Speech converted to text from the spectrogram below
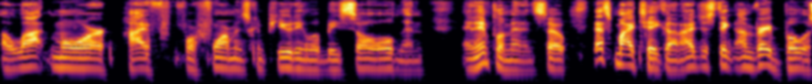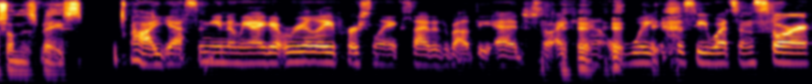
a lot more high performance computing will be sold and, and implemented. So that's my take on it. I just think I'm very bullish on the space. Ah, yes. And you know me, I get really personally excited about the edge. So I can't wait to see what's in store.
